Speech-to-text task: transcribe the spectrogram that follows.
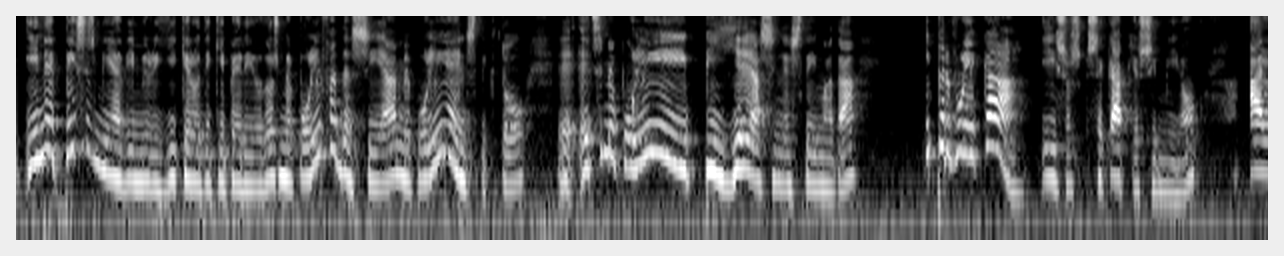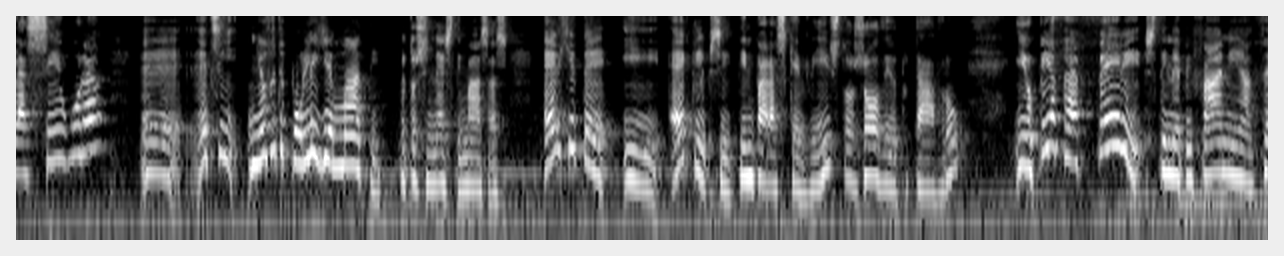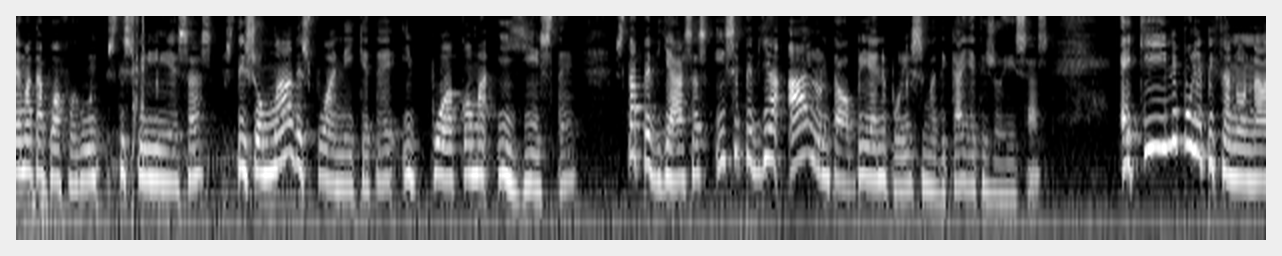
είναι επίσης μια δημιουργική και ερωτική περίοδος με πολύ φαντασία, με πολύ ένστικτο, ε, έτσι με πολύ πηγαία συναισθήματα υπερβολικά ίσως σε κάποιο σημείο, αλλά σίγουρα ε, έτσι νιώθετε πολύ γεμάτοι με το συνέστημά σας. Έρχεται η έκλειψη την Παρασκευή στο ζώδιο του Ταύρου, η οποία θα φέρει στην επιφάνεια θέματα που αφορούν στις φιλίες σας, στις ομάδες που ανήκετε ή που ακόμα υγείστε, στα παιδιά σας ή σε παιδιά άλλων τα οποία είναι πολύ σημαντικά για τη ζωή σας. Εκεί είναι πολύ πιθανό να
